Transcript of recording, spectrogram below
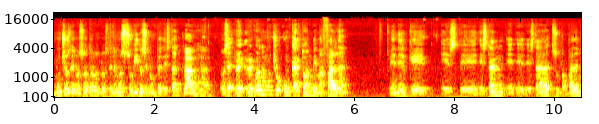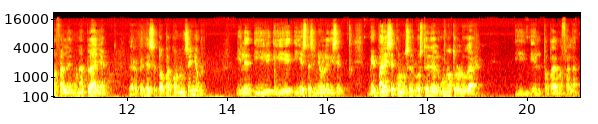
muchos de nosotros los tenemos subidos en un pedestal. Claro. O sea, re- recuerdo mucho un cartón de Mafalda en el que este, están, eh, eh, está su papá de Mafalda en una playa, de repente se topa con un señor y, le, y, y- y este señor le dice, me parece conocerlo a usted de algún otro lugar. Y, y el papá de Mafalda,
